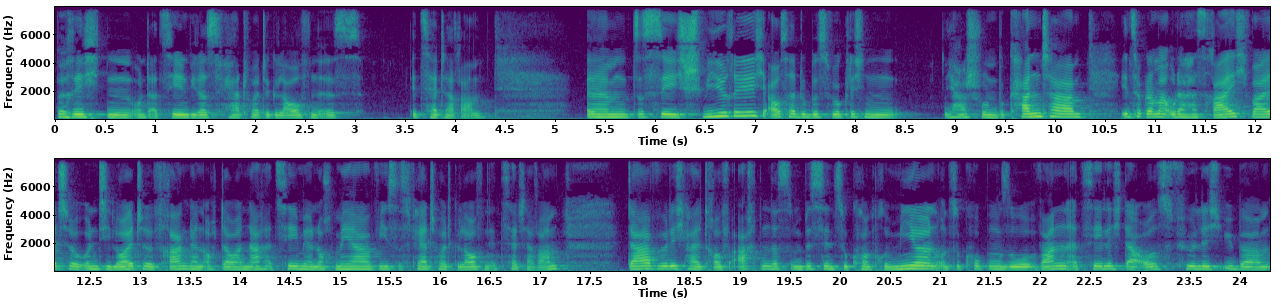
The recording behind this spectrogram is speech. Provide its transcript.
berichten und erzählen, wie das Pferd heute gelaufen ist, etc. Ähm, das sehe ich schwierig, außer du bist wirklich ein ja schon bekannter Instagrammer oder hast Reichweite und die Leute fragen dann auch dauernd nach, erzähl mir noch mehr, wie ist das Pferd heute gelaufen, etc. da würde ich halt darauf achten, das ein bisschen zu komprimieren und zu gucken, so wann erzähle ich da ausführlich über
